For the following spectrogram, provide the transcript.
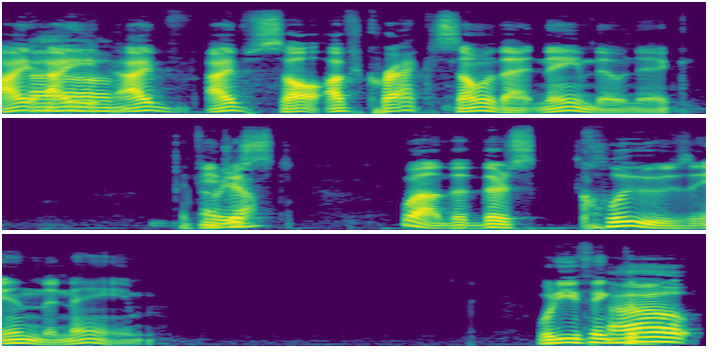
I, um, I I've I've saw I've cracked some of that name though, Nick. If you Oh, yeah? just well, the, there's clues in the name. What do you think? the Oh,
